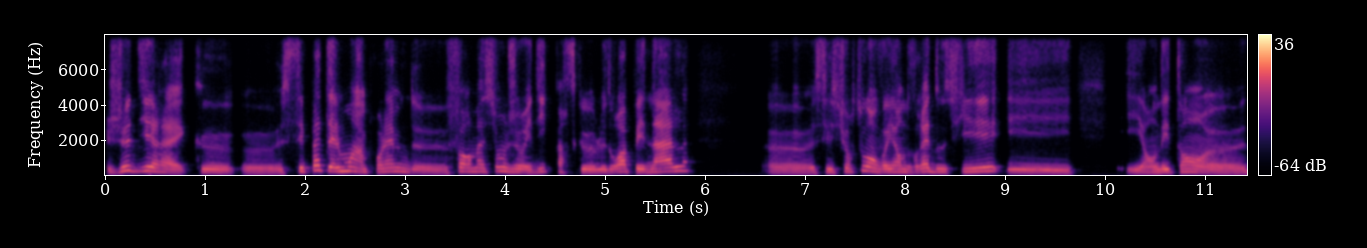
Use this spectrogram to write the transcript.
je dirais que ce n'est pas tellement un problème de formation juridique parce que le droit pénal, euh, c'est surtout en voyant de vrais dossiers et, en étant euh,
